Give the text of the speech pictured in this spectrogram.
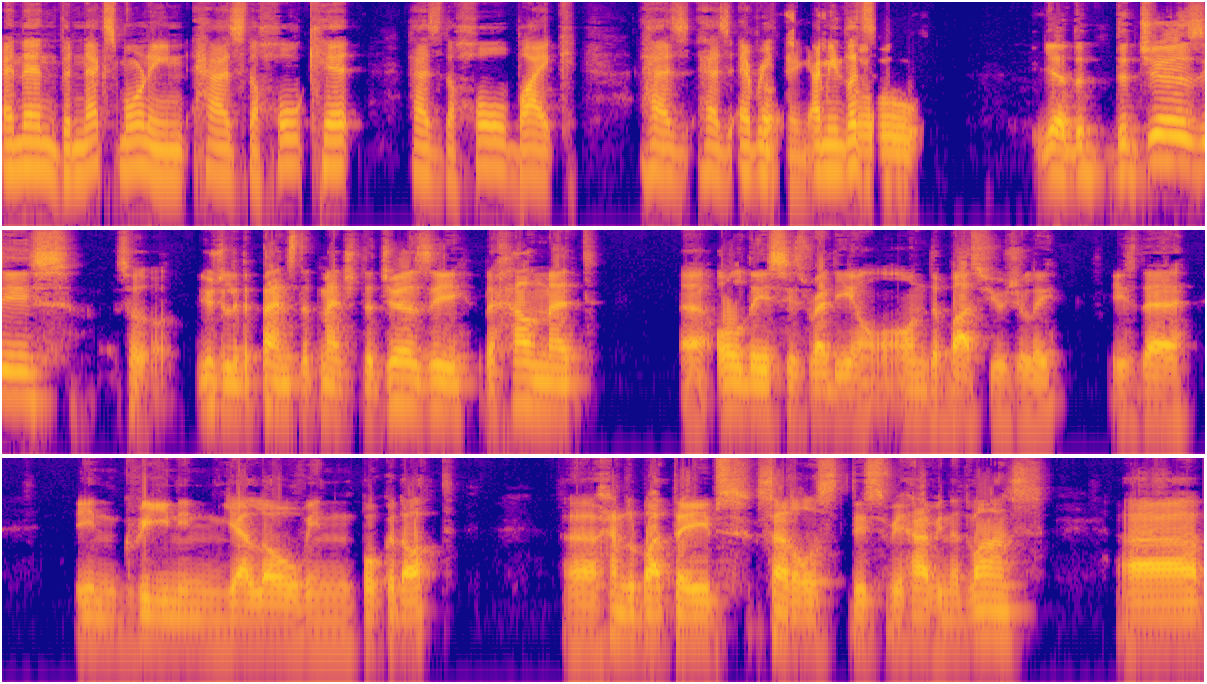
and then the next morning has the whole kit, has the whole bike, has has everything. I mean, let's so, yeah, the the jerseys so usually the pants that match the jersey, the helmet, uh, all this is ready on, on the bus usually is there in green, in yellow, in polka dot. Uh, handlebar tapes, saddles, this we have in advance. Uh,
